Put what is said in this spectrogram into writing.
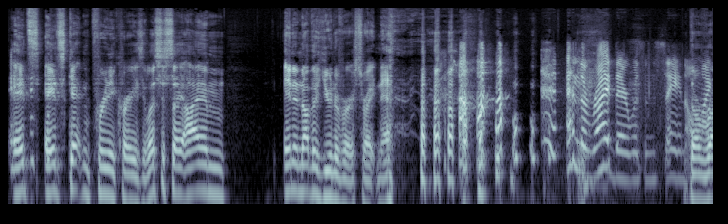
it's it's getting pretty crazy. Let's just say I am in another universe right now. and the ride there was insane the oh my ride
